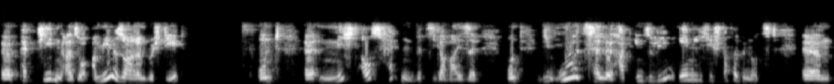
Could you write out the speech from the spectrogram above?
äh, Peptiden, also Aminosäuren besteht und äh, nicht aus Fetten, witzigerweise. Und die Urzelle hat insulinähnliche Stoffe benutzt. Ähm,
